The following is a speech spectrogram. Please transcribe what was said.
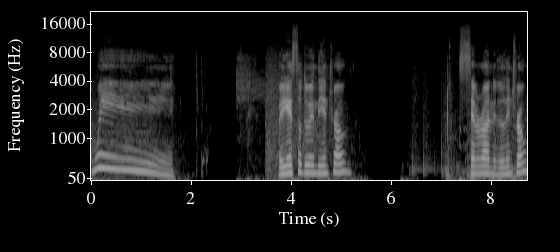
Whee! Are you guys still doing the intro? Run in the intro?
